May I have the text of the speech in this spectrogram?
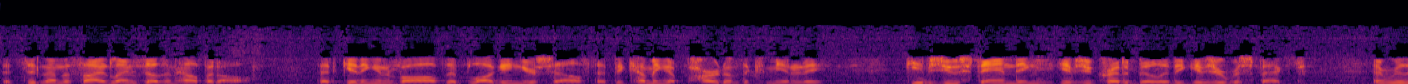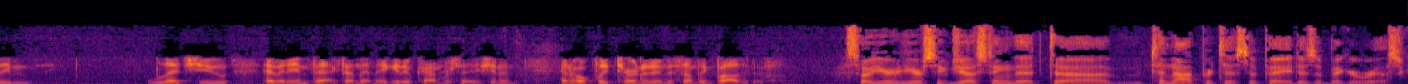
That sitting on the sidelines doesn't help at all. That getting involved, that blogging yourself, that becoming a part of the community gives you standing, gives you credibility, gives you respect, and really lets you have an impact on that negative conversation and, and hopefully turn it into something positive. So you're you're suggesting that uh, to not participate is a bigger risk.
